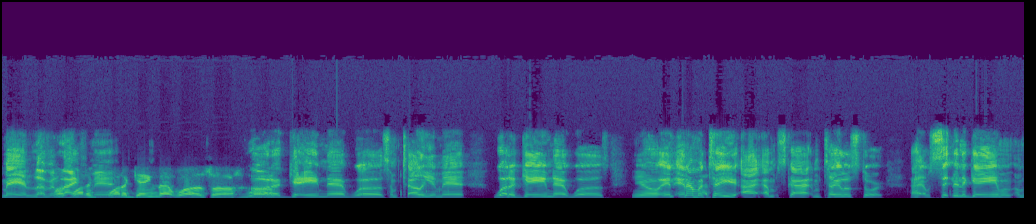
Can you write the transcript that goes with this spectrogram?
Man, loving what, life, what a, man. What a game that was. Uh, What uh, a game that was. I'm telling you, man. What a game that was. You know, and, and I'm gonna tell you, I, I'm Scott. I'm gonna tell you a little story. I was sitting in the game. I'm, I'm,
